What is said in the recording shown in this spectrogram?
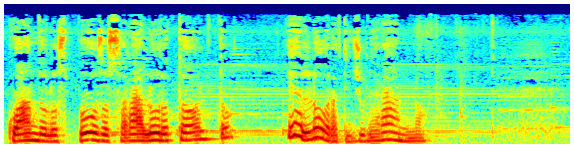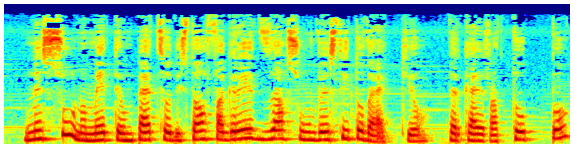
quando lo sposo sarà loro tolto e allora digiuneranno. Nessuno mette un pezzo di stoffa grezza su un vestito vecchio, perché il rattoppo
